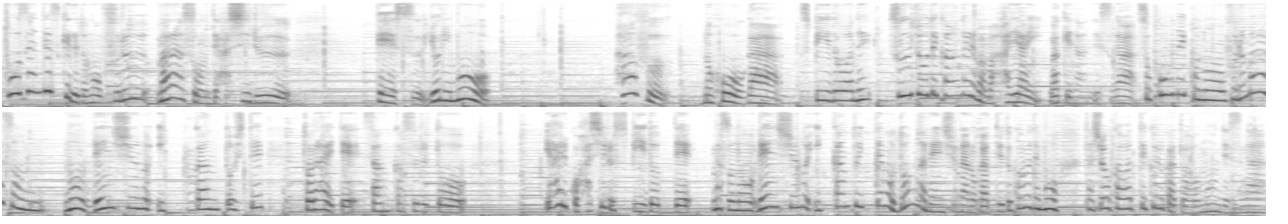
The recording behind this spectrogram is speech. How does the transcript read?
当然ですけれどもフルマラソンで走るペースよりもハーフの方がスピードはね通常で考えればまあ速いわけなんですがそこをねこのフルマラソンの練習の一環として捉えて参加するとやはりこう走るスピードって、まあ、その練習の一環といってもどんな練習なのかっていうところでも多少変わってくるかとは思うんですが、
